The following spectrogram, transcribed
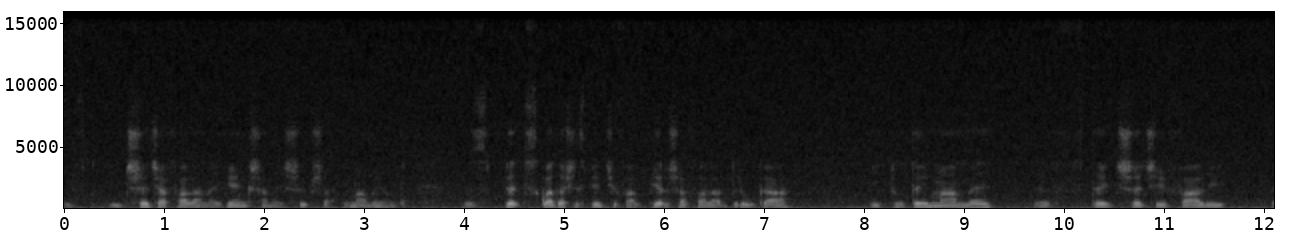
i, i trzecia fala największa, najszybsza i mamy ją tak. Pe- składa się z pięciu fal. Pierwsza fala, druga i tutaj mamy e, w tej trzeciej fali e,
